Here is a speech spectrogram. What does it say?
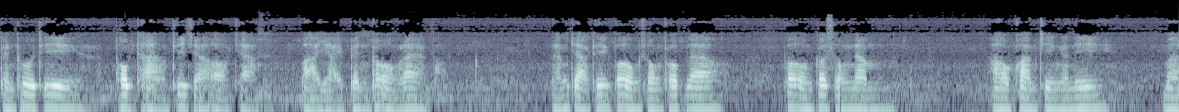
เป็นผู้ที่พบทางที่จะออกจากป่าใหญ่เป็นพระองค์แรก หลังจากที่พระองค์ทรงพบแล้ว ระองค์ก็ทรงนำเอาความจริงอันนี้มา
